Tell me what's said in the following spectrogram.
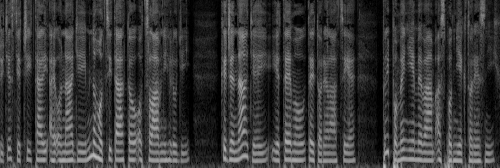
Určite ste čítali aj o nádeji mnoho citátov od slávnych ľudí. Keďže nádej je témou tejto relácie, pripomenieme vám aspoň niektoré z nich.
